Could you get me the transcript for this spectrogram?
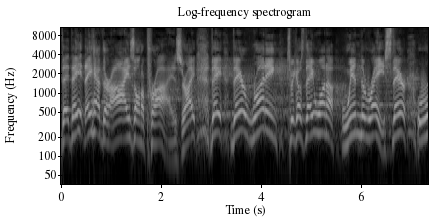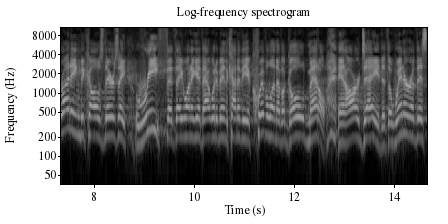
they, they have their eyes on a prize, right? They, they're running because they want to win the race. They're running because there's a wreath that they want to get. That would have been kind of the equivalent of a gold medal in our day, that the winner of this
